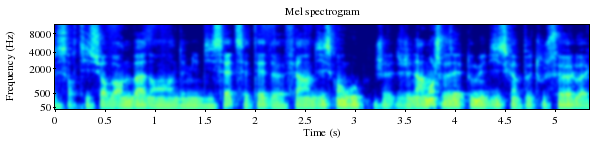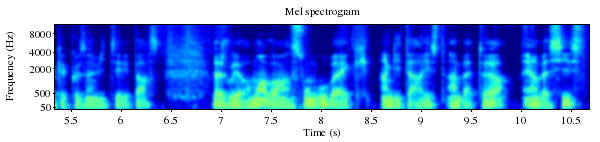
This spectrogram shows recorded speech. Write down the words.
sorti sur Born Bad en 2017, c'était de faire un disque en groupe. généralement, je faisais tous mes disques un peu tout seul ou avec quelques invités éparses. Là, je voulais vraiment avoir un son de groupe avec un guitariste, un batteur et un bassiste,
